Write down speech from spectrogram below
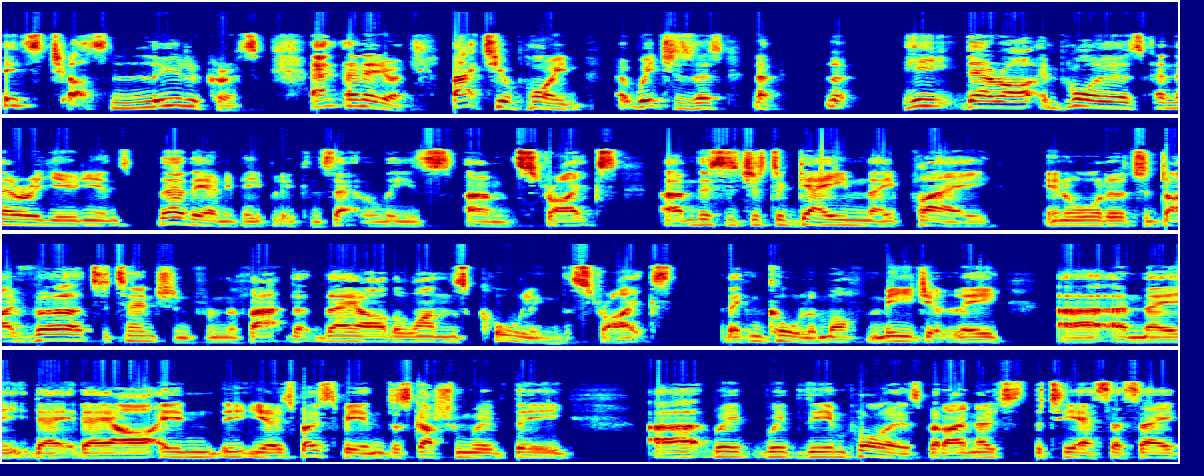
it's just ludicrous. And, and, anyway, back to your point, which is this: no, look, he, there are employers and there are unions. They're the only people who can settle these um, strikes. Um, this is just a game they play in order to divert attention from the fact that they are the ones calling the strikes. They can call them off immediately, uh, and they, they they are in you know supposed to be in discussion with the uh, with with the employers. But I noticed the TSSA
